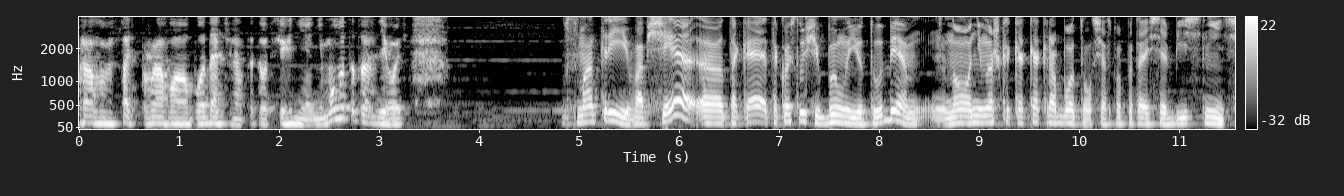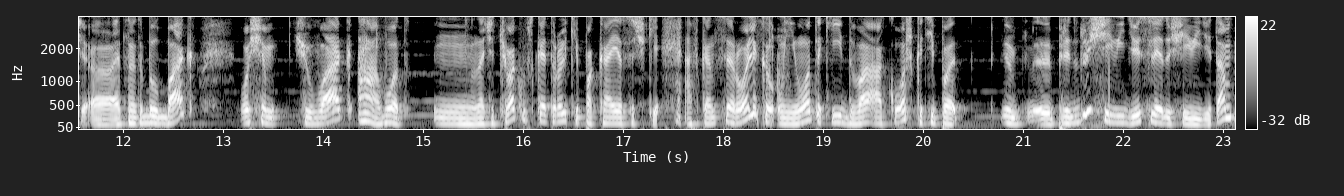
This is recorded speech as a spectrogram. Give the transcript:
право стать правообладателем вот этой вот фигни, они могут это сделать? Смотри, вообще э, такая, такой случай был на Ютубе, но немножко как, как работал, сейчас попытаюсь объяснить. Э, это, это был баг. В общем, чувак... А, вот, значит, чувак выпускает ролики по кс а в конце ролика у него такие два окошка, типа э, предыдущее видео и следующее видео. Там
